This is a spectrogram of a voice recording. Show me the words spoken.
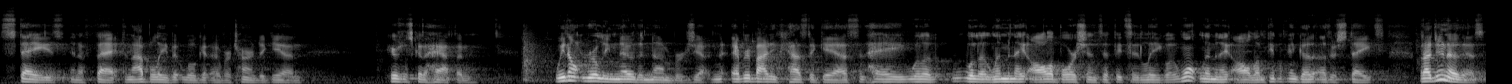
stays in effect, and I believe it will get overturned again, here's what's going to happen. We don't really know the numbers yet. Everybody has to guess, and hey, we'll, it, will eliminate all abortions if it's illegal? It won't eliminate all of them. People can go to other states. But I do know this.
